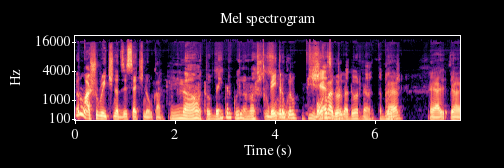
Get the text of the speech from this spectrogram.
Eu não acho Rich na 17 não, cara. Não, eu tô bem tranquilo. Eu bem tranquilo. Bom jogador. jogador da, da é, é, é,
